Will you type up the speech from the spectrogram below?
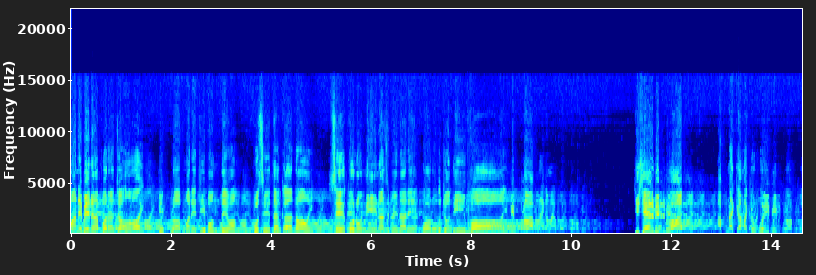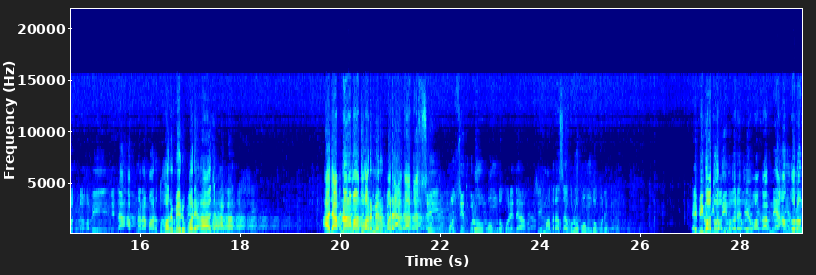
মানবে না পরাজয়। বিপ্লব মানে জীবন দেওয়া, বসে থাকা নয়। সে কোনো দিন আসবে না রে, করো যদি ভয়। বিপ্লব আপনাকে আমায় করতে হবে। কিসের বিপ্লব? আপনাকে আমাকে ওই বিপ্লব করতে হবে, যেটা আপনার আমার ধর্মের উপরে আজ আঘাত আসছে। আজ আপনার আমার ধর্মের উপরে আঘাত আসছে। মসজিদগুলো বন্ধ করে দেওয়া হচ্ছে, মাদ্রাসাগুলো বন্ধ করে দেওয়া। এই বিগত দিন ধরে যে ওয়াকাব নিয়ে আন্দোলন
